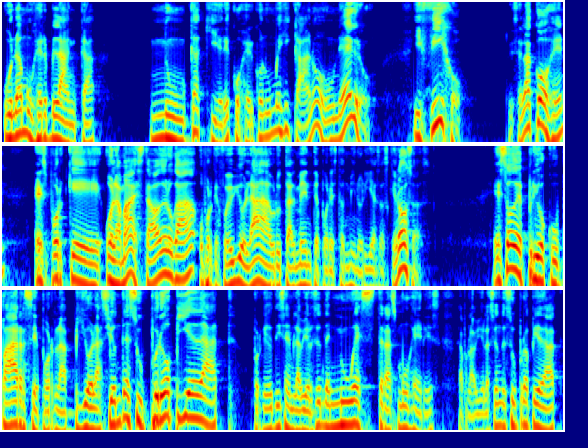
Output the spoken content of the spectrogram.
una mujer blanca nunca quiere coger con un mexicano o un negro. Y fijo, si se la cogen, es porque o la madre estaba drogada o porque fue violada brutalmente por estas minorías asquerosas. Eso de preocuparse por la violación de su propiedad, porque ellos dicen la violación de nuestras mujeres, o sea, por la violación de su propiedad,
